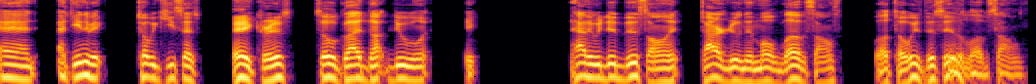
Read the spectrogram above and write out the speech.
And at the end of it, Toby Keith says, Hey, Chris, so glad not doing it. Happy we did this on it. Tired of doing them old love songs. Well, Toby, this is a love song.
